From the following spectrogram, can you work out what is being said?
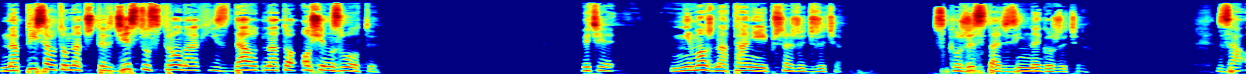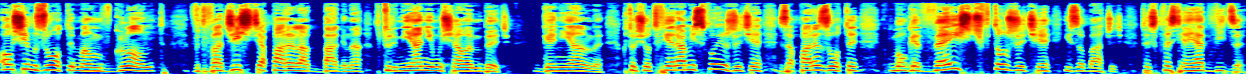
napisał to na 40 stronach i zdał na to 8 zł. Wiecie, nie można taniej przeżyć życia, skorzystać z innego życia. Za 8 zł mam wgląd w 20 parę lat bagna, w którym ja nie musiałem być. Genialne. Ktoś otwiera mi swoje życie, za parę złotych mogę wejść w to życie i zobaczyć. To jest kwestia, jak widzę.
